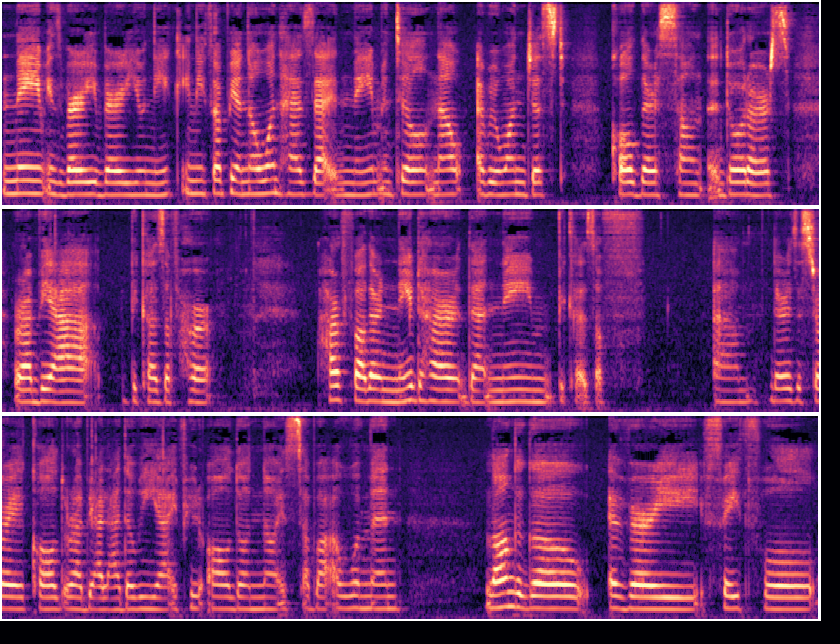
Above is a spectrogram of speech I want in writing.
name is very, very unique in Ethiopia. No one has that name until now. Everyone just called their son daughters Rabia because of her. Her father named her that name because of um, there is a story called Rabi al Adawiya. If you all don't know, it's about a woman long ago a very faithful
